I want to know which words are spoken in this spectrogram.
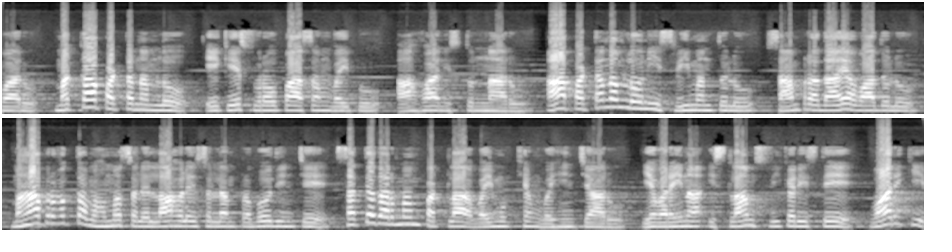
వారు మక్కా పట్టణంలో ఏకేశ్వరోపాసం వైపు ఆహ్వానిస్తున్నారు. ఆ పట్టణంలోని శ్రీమంతులు సాంప్రదాయవాదులు మహాప్రవక్త మొహమ్మద్ సల్లల్లాహు ప్రబోధించే సత్యధర్మం పట్ల వైముఖ్యం వహించారు. ఎవరైనా ఇస్లాం స్వీకరిస్తే వారికి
